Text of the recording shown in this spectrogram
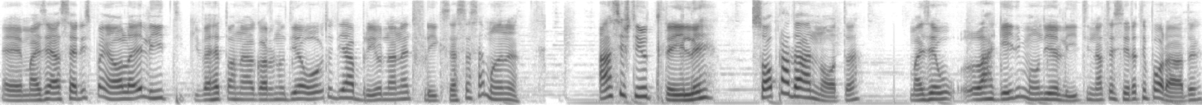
é, mas é a série espanhola Elite, que vai retornar agora no dia 8 de abril na Netflix, essa semana. Assisti o trailer só pra dar a nota, mas eu larguei de mão de Elite na terceira temporada.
